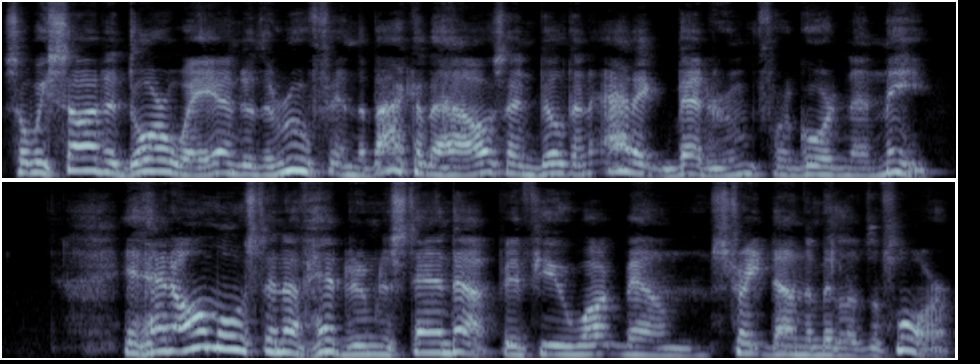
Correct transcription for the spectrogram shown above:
so we sawed a doorway under the roof in the back of the house and built an attic bedroom for Gordon and me. It had almost enough headroom to stand up if you walked down straight down the middle of the floor,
